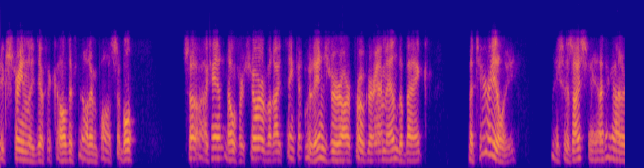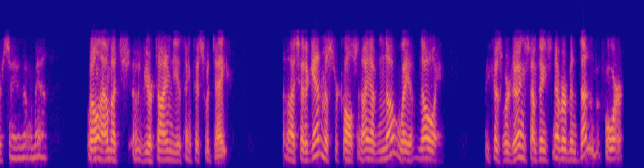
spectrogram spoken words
extremely difficult, if not impossible. So I can't know for sure, but I think it would injure our program and the bank materially. He says, I see. I think I understand, oh man. Well, how much of your time do you think this would take? And I said, again, Mr. Carlson, I have no way of knowing because we're doing something that's never been done before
